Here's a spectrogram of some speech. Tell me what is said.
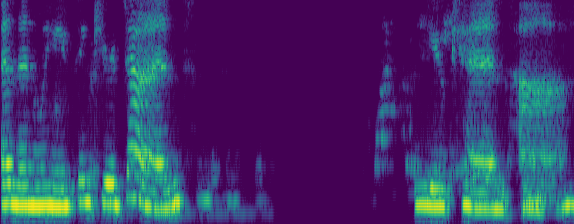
And then when you think you're done, you can uh,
